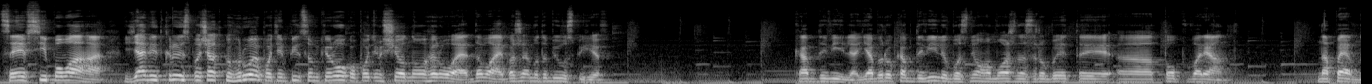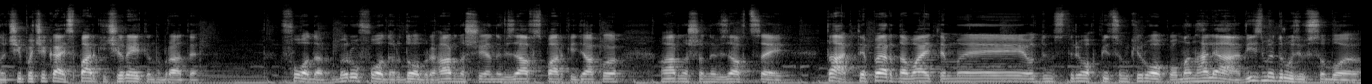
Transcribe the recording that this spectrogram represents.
Це всі повага. Я відкрию спочатку героя, потім підсумки року, потім ще одного героя. Давай, бажаємо тобі успіхів. Капдевіля. Я беру Капдевілю, бо з нього можна зробити е, топ-варіант. Напевно, чи почекай, Спарки, чи рейтинг брати. Фодор. Беру Фодор. Добре, гарно, що я не взяв Спарки, дякую. Гарно, що не взяв цей. Так, тепер давайте ми один з трьох підсумки року. Мангаля, візьми друзів з собою.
